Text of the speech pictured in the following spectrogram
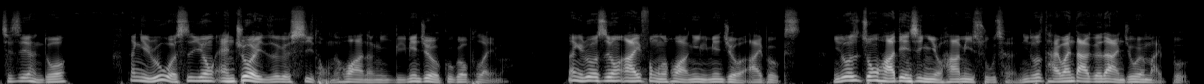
其实也很多。那你如果是用 Android 这个系统的话呢，你里面就有 Google Play 嘛。那你如果是用 iPhone 的话，你里面就有 iBooks。你如果是中华电信，你有哈密书城；你如果是台湾大哥大，你就会买 Book。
